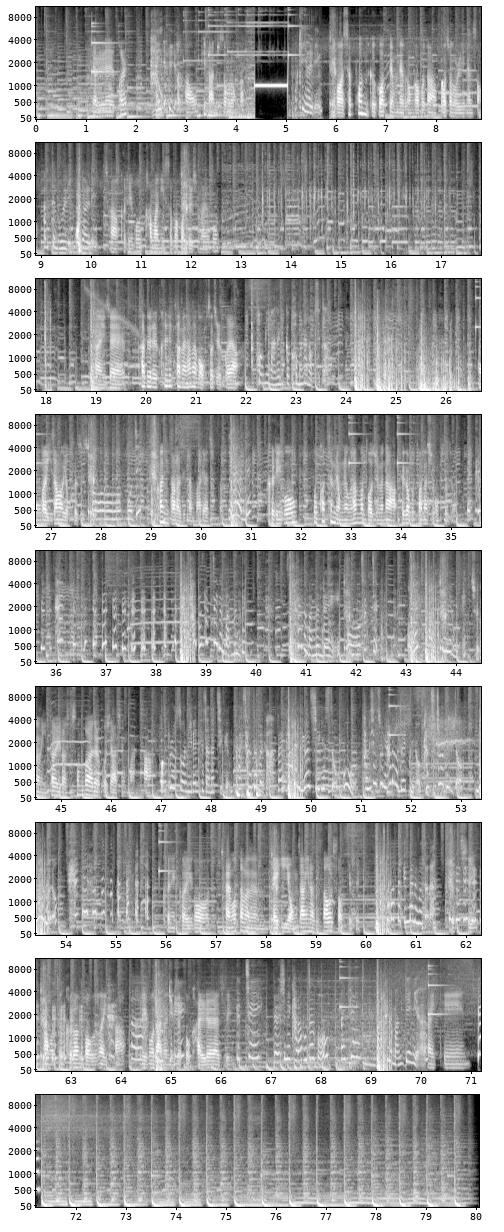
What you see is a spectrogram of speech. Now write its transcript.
열릴걸? 안 열려. 아 OP도 안 줘서 그런가? 오케이 열림? 이거 스폰 그거 때문에 그런가 보다 버전 올리면서. 아무튼 올림 열림. 자 그리고 가만히 있어봐 건들지 말고. 자 이제 카드를 클릭하면 하나가 없어질 거야. 범위 많으니까 검을 하나 없애자. 뭔가 이상하게 없어지지. 어 뭐지? 북한이 사라진단 말이야 지금. 이상한데? 그리고 똑같은 명령을 한 번 더 주면 앞에가부터 하나씩 없어져. 삭제는 맞는데. 삭제는 맞는데. 어 삭제. 어? 흥미롭네 지금 이따위라서 손봐야 될 곳이 아직 많다. 원 플러스 원 이벤트잖아 지금. 딱 상점을 가. 카드를 이걸 지우겠어. 오 당신 손에 하나가 더 있군요. 같이 지워드리죠. 뭐로요? 그러니까 이거 잘못하면은 대기 영장이라서 싸울 수 없게 돼. 쳐봤다 끝나는 거잖아. 그치. 아무튼 그런 버그가 있다. 그리고 나는 이제 또 갈려야지. 그치? 열심히 갈아보자고. 파이팅! 마크는 망게임이야. 파이팅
